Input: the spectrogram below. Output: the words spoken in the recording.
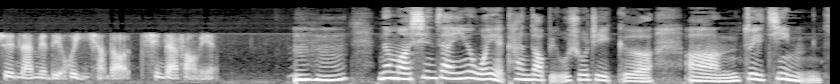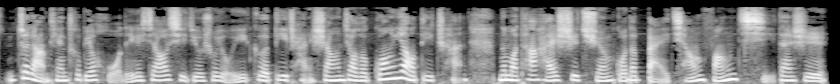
所以难免的也会影响到信贷方面。嗯哼，那么现在，因为我也看到，比如说这个，嗯，最近这两天特别火的一个消息，就是说有一个地产商叫做光耀地产，那么它还是全国的百强房企，但是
